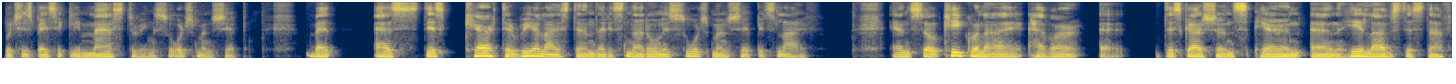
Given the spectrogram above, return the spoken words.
which is basically mastering swordsmanship. But as this character realized then that it's not only swordsmanship it's life. And so kiko and i have our uh, discussions here and, and he loves this stuff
